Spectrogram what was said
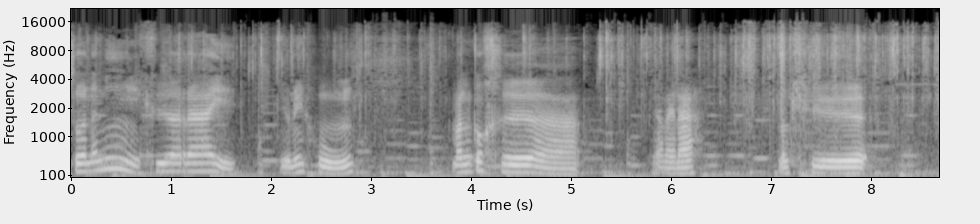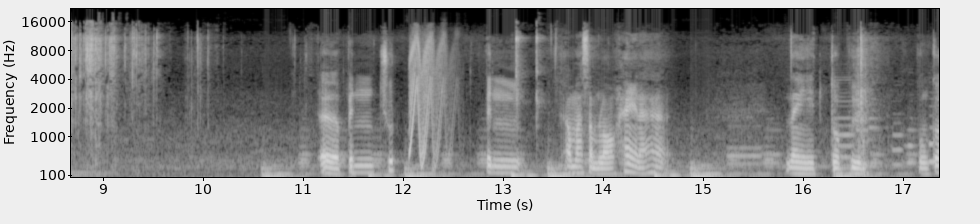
ส่วนอันนี้คืออะไร อยู่ในถุง มันก็คืออะไรนะ มันคือ เออเป็นชุด เป็นเอามาสำรองให้นะฮะ ในตัวปืน ผมก็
